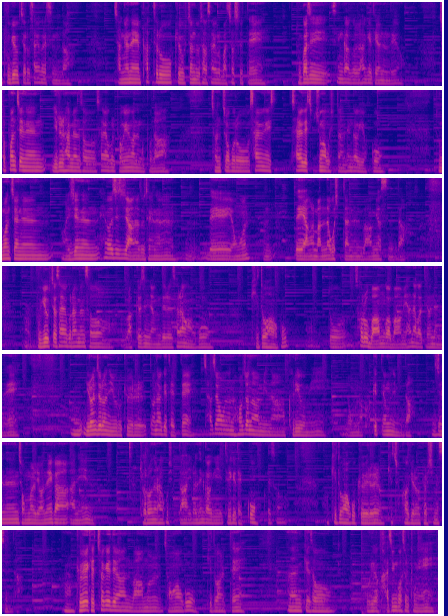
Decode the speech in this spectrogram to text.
부교육자로 사역을 했습니다. 작년에 파트로 교육전도사 사역을 마쳤을 때 두 가지 생각을 하게 되었는데요. 첫 번째는 일을 하면서 사역을 병행하는 것보다 전적으로 사역에, 사역에 집중하고 싶다는 생각이었고 두 번째는 어, 이제는 헤어지지 않아도 되는 음, 내 영혼, 음, 내 양을 만나고 싶다는 마음이었습니다. 어, 부교육자 사역을 하면서 맡겨진 양들을 사랑하고 기도하고 어, 또 서로 마음과 마음이 하나가 되었는데 음, 이런저런 이유로 교회를 떠나게 될 때 찾아오는 허전함이나 그리움이 너무나 컸기 때문입니다. 이제는 정말 연애가 아닌 결혼을 하고 싶다 이런 생각이 들게 됐고 그래서 어, 기도하고 교회를 개척하기로 결심했습니다. 어, 교회 개척에 대한 마음을 정하고 기도할 때 하나님께서 우리가 가진 것을 통해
